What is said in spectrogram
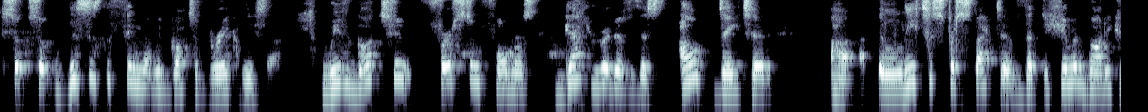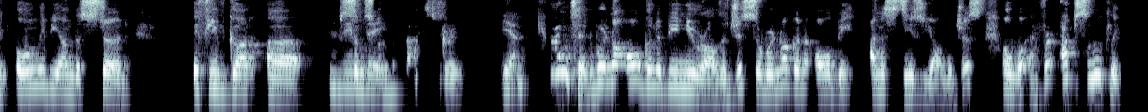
So, so this is the thing that we've got to break, Lisa. We've got to first and foremost get rid of this outdated, uh, elitist perspective that the human body can only be understood if you've got uh, An some MD. sort of. Yeah. Granted, we're not all going to be neurologists, or we're not going to all be anesthesiologists or whatever. Absolutely,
